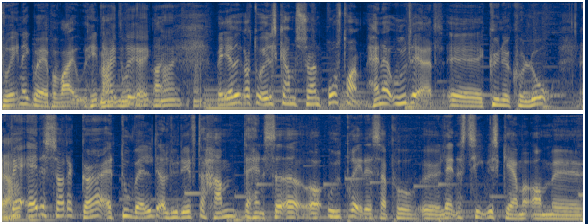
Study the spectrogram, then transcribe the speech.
Du aner ikke, hvad jeg er på vej ud hen. Nej, det ved jeg ikke. Nej, nej. Men jeg ved godt, du elsker ham, Søren Brostrøm. Han er udlært øh, gynekolog. Ja. Hvad er det så, der gør, at du valgte at lytte efter ham, da han sad og udbredte sig på øh, landets tv-skærme om, øh,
